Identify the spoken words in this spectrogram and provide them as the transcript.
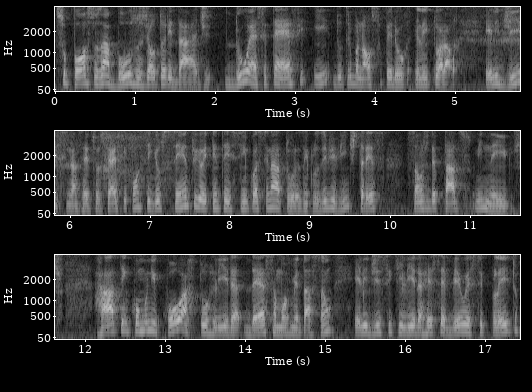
supostos abusos de autoridade do STF e do Tribunal Superior Eleitoral. Ele disse nas redes sociais que conseguiu 185 assinaturas, inclusive 23 são de deputados mineiros. Hatten comunicou a Arthur Lira dessa movimentação. Ele disse que Lira recebeu esse pleito,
